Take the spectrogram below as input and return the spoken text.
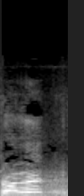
Try that.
